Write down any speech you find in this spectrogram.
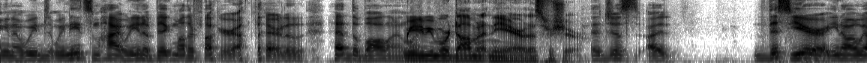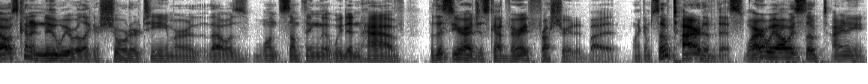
you know we we need some height. We need a big motherfucker out there to head the ball in. We need to be more dominant in the air, that's for sure. it just I this year, you know, we always kind of knew we were like a shorter team, or that was one something that we didn't have. But this year, I just got very frustrated by it. Like I'm so tired of this. Why are we always so tiny?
